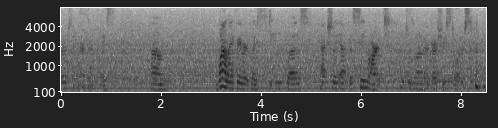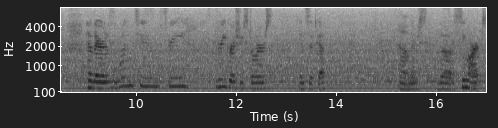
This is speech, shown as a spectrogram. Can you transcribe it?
or second or third place. Um, one of my favorite places to eat was actually at the Sea Mart which is one of their grocery stores. And there's one two three three grocery stores in Sitka um, there's the Sea Mart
